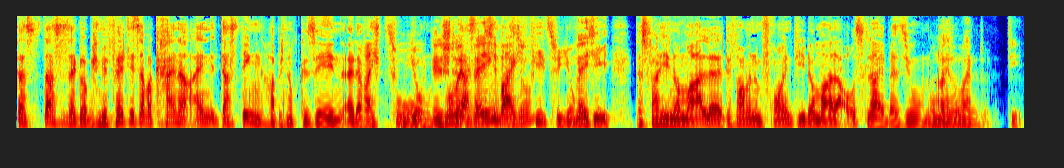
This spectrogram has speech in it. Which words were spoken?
das, das ist ja, glaube ich. Mir fällt jetzt aber keiner ein. Das Ding habe ich noch gesehen. Äh, da war ich zu Oh, jung. Moment, das Ding war ich Version? viel zu jung. Welche? Die, das war die normale, das war mit einem Freund die normale Ausleihversion. Moment, also, Moment. Die,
